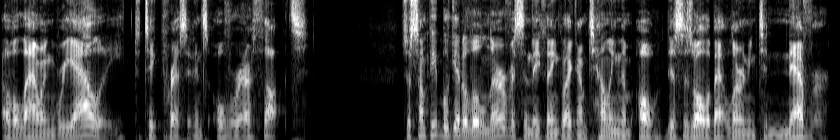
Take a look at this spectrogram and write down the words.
of allowing reality to take precedence over our thoughts. So some people get a little nervous and they think like I'm telling them, "Oh, this is all about learning to never,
